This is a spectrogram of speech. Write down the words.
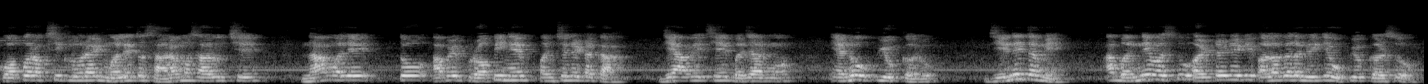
કોપર ઓક્સીક્લોરાઇડ મળે તો સારામાં સારું જ છે. ના મળે તો આપણે પ્રોપીને પંચોતેર ટકા જે આવે છે બજારમાં, એનો ઉપયોગ કરો. જેને તમે આ બંને વસ્તુ અલ્ટરનેટિવ અલગ અલગ રીતે ઉપયોગ કરશો,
